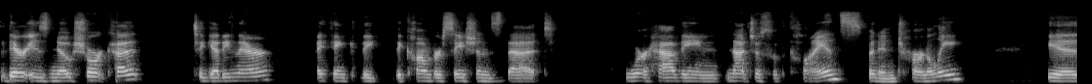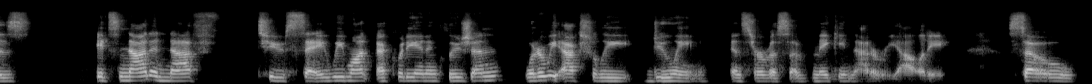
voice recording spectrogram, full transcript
there is no shortcut to getting there. I think the, the conversations that we're having, not just with clients, but internally, is it's not enough to say we want equity and inclusion. What are we actually doing in service of making that a reality? So,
